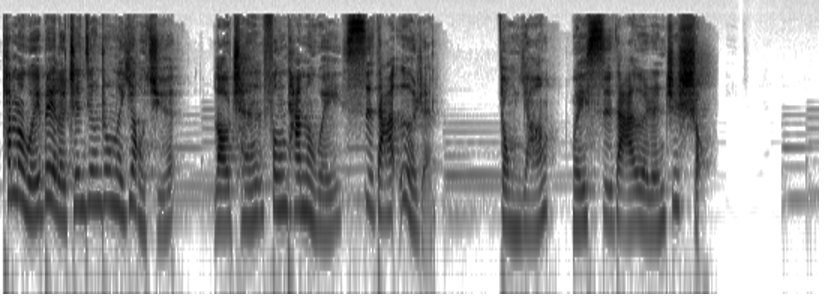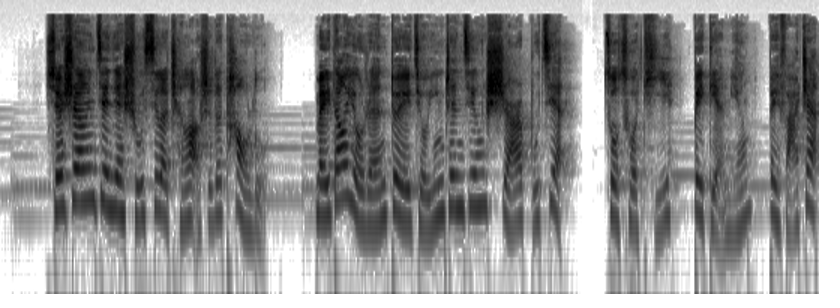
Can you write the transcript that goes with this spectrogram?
他们违背了真经中的要诀。老陈封他们为四大恶人，董阳为四大恶人之首。学生渐渐熟悉了陈老师的套路，每当有人对《九阴真经》视而不见，做错题被点名被罚站，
